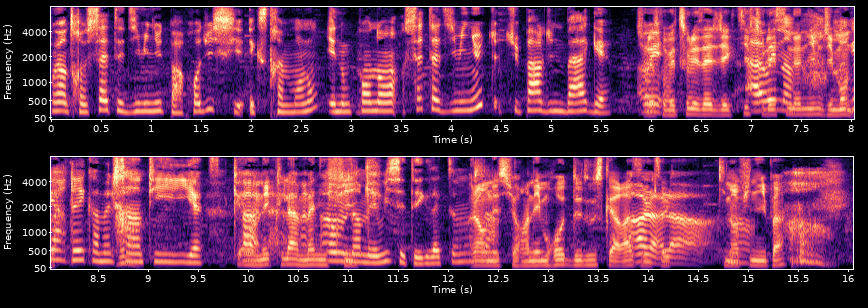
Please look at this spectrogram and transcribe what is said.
ouais, entre 7 et 10 minutes par produit, ce qui est extrêmement long. Et donc pendant 7 à 10 minutes, tu parles d'une bague. Tu vas Oui. trouver tous les adjectifs, Ah tous oui, les non. synonymes du monde. Regardez comme elle scintille. Quel un éclat magnifique. Oh, non mais oui, c'était exactement Là ça. on est sur un émeraude de 12 carats oh là là. qui n'en finit pas. Oh.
